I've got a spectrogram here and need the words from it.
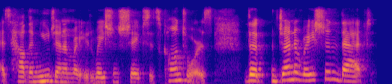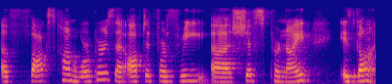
as how the new generation shapes its contours. The generation that of Foxconn workers that opted for three uh, shifts per night is gone.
